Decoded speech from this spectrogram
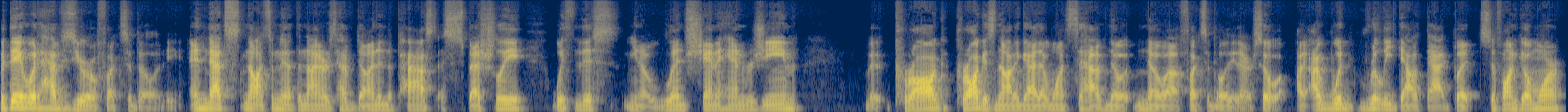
but they would have zero flexibility. And that's not something that the Niners have done in the past, especially with this, you know, Lynch Shanahan regime. Paraag, Paraag is not a guy that wants to have no no uh, flexibility there. So I, I, would really doubt that. But Stephon Gilmore,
